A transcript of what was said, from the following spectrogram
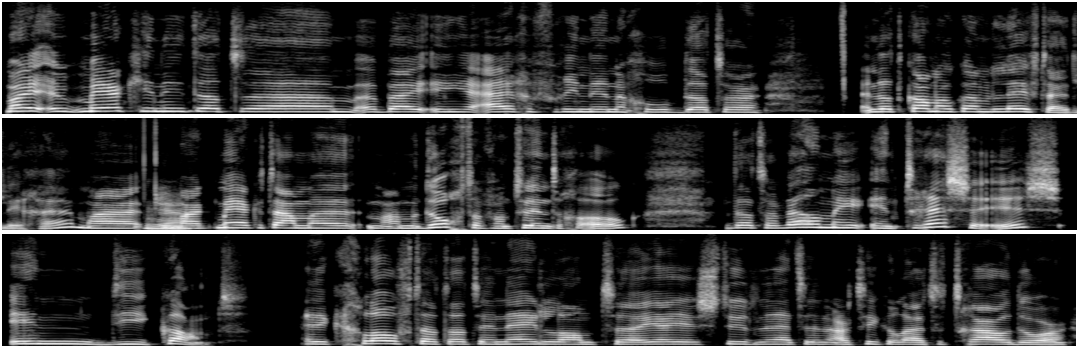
Maar eh, merk je niet dat uh, bij in je eigen vriendinnengroep dat er en dat kan ook aan de leeftijd liggen. Hè? Maar, maar ik merk het aan mijn, aan mijn dochter van 20 ook. Dat er wel meer interesse is in die kant. En ik geloof dat dat in Nederland. Uh, ja, je stuurde net een artikel uit de trouw door.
